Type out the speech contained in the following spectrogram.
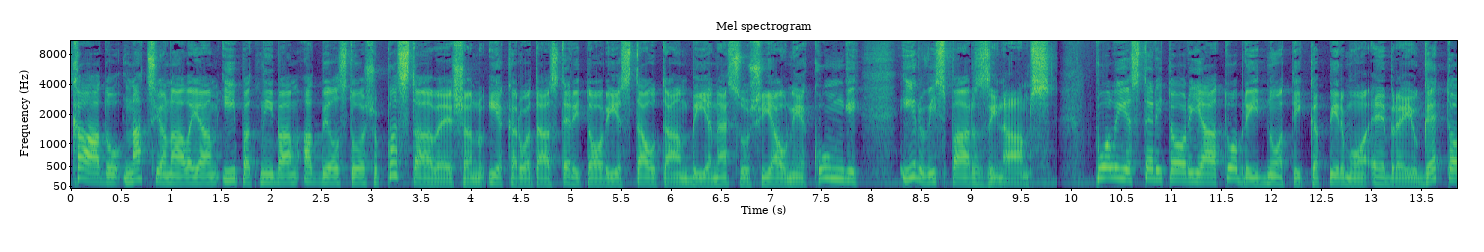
kādu nacionālajām īpatnībām atbilstošu pastāvēšanu iekarotās teritorijas tautām bija nesuši jaunie kungi, ir vispār zināms. Polijas teritorijā tobrīd notika pirmo ebreju geto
